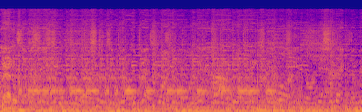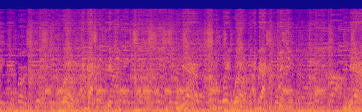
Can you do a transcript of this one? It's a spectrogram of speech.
Battle. Well, I got the picture. Yeah. Well, I got the picture. Yeah,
